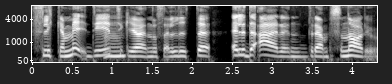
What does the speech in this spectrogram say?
slickar mig. Det Mm. tycker jag ändå så här lite, eller det är en drömscenario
